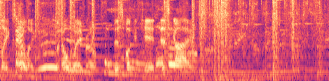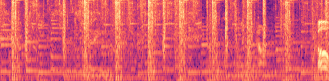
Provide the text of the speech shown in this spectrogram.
Like, but like, but no way, bro. This fucking kid, this guy. Oh my god. Go,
